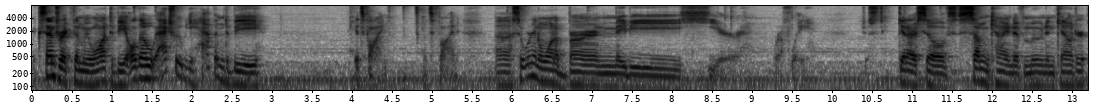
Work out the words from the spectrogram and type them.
eccentric than we want to be, although actually we happen to be... It's fine. It's fine. Uh, so we're going to want to burn maybe here, roughly. Just get ourselves some kind of moon encounter.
